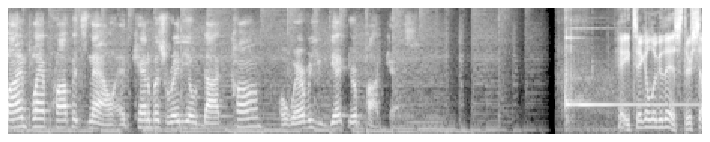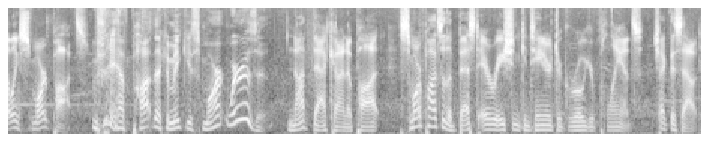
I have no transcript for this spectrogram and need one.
Find Plant Profits now at cannabisradio.com or wherever you get your podcasts. Hey, take a look at this. They're selling smart pots. They have pot that can make you smart? Where is it? Not that kind of pot. Smart pots are the best aeration container to grow your plants. Check this out.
